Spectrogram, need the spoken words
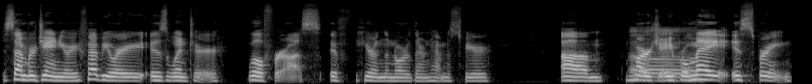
December, January, February is winter. Well, for us, if here in the northern hemisphere, um, March, April, Oh. May is spring.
